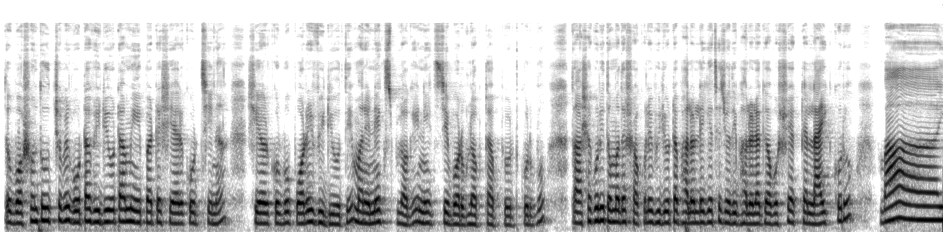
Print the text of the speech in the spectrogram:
তো বসন্ত উৎসবের গোটা ভিডিওটা আমি এই পার্টে শেয়ার করছি না শেয়ার করব পরের ভিডিওতে মানে নেক্সট ব্লগে নেক্সট যে বড় ব্লগটা আপলোড করব। তো আশা করি তোমাদের সকলের ভিডিওটা ভালো লেগেছে, যদি ভালো লাগে অবশ্যই একটা লাইক করো। বাই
